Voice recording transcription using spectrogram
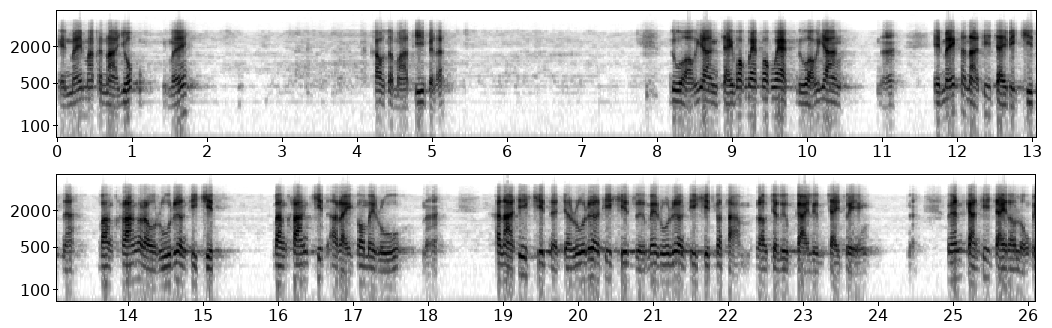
เห็นไหมมรรคนายกเห็นไหมเข้าสมาธิไปแล้วดูออกอย่างใจวอกแวกวอกแวก ดูออกอย่างนะเห็นไหมขณะที่ใจไปคิดนะบางครั้งเรารู้เรื่องที่คิด บางครั้งคิดอะไรก็ไม่รู้นะขณะที่คิดเนี่ยจะรู้เรื่องที่คิด หรือไม่รู้เรื่องที่คิดก็ตาม เราจะลืมกายลืมใจตัวเองนะเพราะฉะนั้นการที่ใจเราหลงไป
